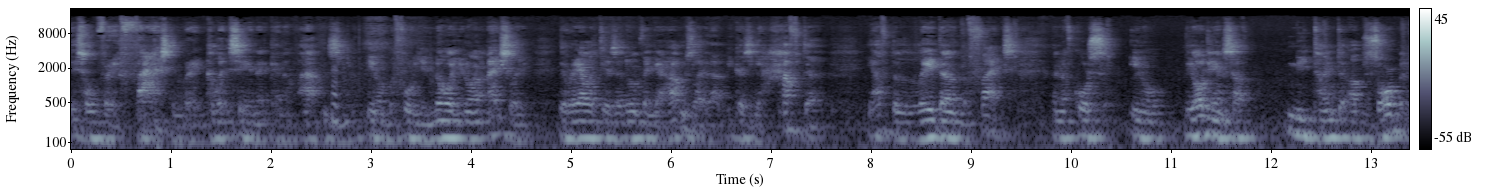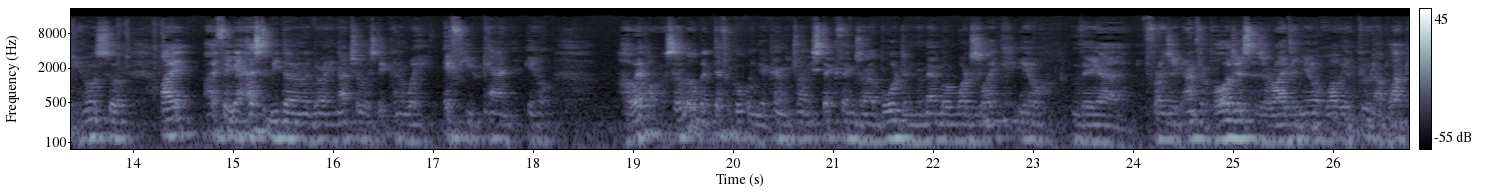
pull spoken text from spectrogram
it's all very fast and very glitzy, and it kind of happens, you know, before you know it. You know, and actually, the reality is, I don't think it happens like that because you have to you have to lay down the facts, and of course, you know, the audience have need time to absorb it. You know, so I I think it has to be done in a very naturalistic kind of way if you can. You know. However, it's a little bit difficult when you're kind of trying to stick things on a board and remember words like, you know, the uh, forensic anthropologist is arriving, you know, while you're putting a black.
